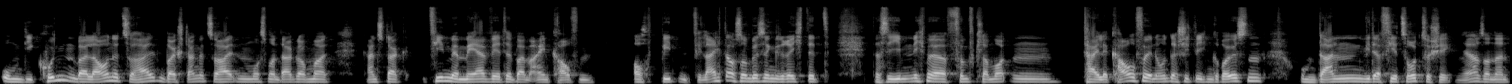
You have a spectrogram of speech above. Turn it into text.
um die Kunden bei Laune zu halten, bei Stange zu halten, muss man da, glaube ich mal, ganz stark viel mehr Mehrwerte beim Einkaufen auch bieten. Vielleicht auch so ein bisschen gerichtet, dass ich eben nicht mehr fünf Klamotten Teile kaufe in unterschiedlichen Größen, um dann wieder viel zurückzuschicken, ja, sondern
